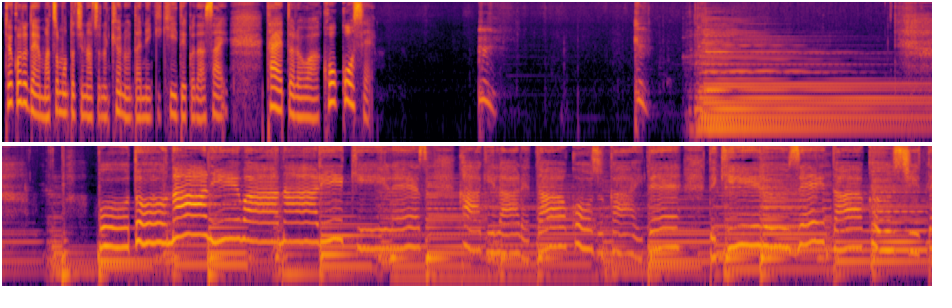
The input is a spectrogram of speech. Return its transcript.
ということで、松本千夏の今日の歌日記聞いてください。タイトルは、高校生。大人にはなりきれず限られたお小遣いでできる贅沢して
